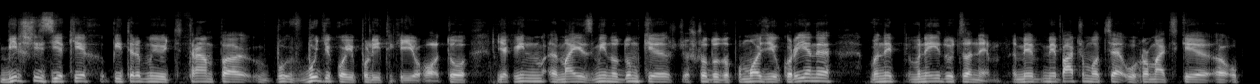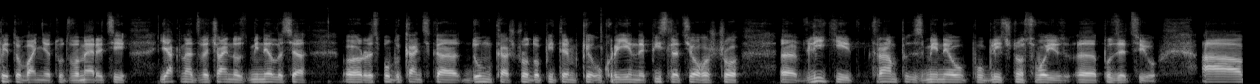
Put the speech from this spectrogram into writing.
більшість з яких підтримують Трампа в будь-якої політики його. То як він має зміну думки щодо допомоги України, вони вони йдуть за ним. Ми, ми бачимо це у громадські е, опитування тут в Америці, як надзвичайно змінилася е, республіканська думка щодо підтримки України після цього, що е, в літі Трамп змінив публічно свою е, позицію. А,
